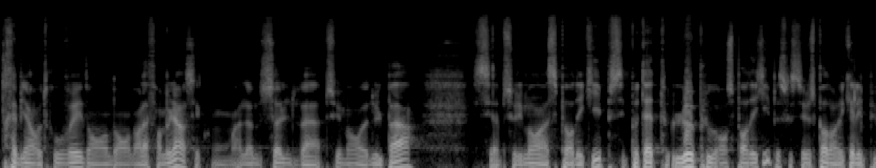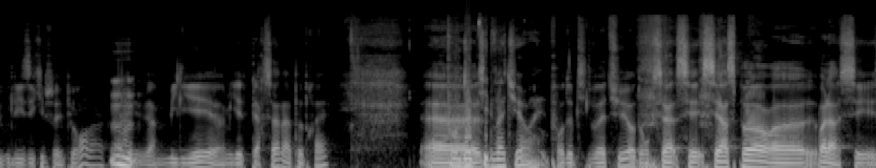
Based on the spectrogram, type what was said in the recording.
très bien retrouvé dans, dans, dans la Formule 1, c'est qu'un homme seul ne va absolument nulle part c'est absolument un sport d'équipe. C'est peut-être le plus grand sport d'équipe parce que c'est le sport dans lequel les, plus, les équipes sont les plus grandes. Hein, mhm. Un millier, un millier de personnes à peu près. Euh, pour deux petites voitures, ouais. Pour deux petites voitures. Donc c'est un sport, euh, voilà, c'est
